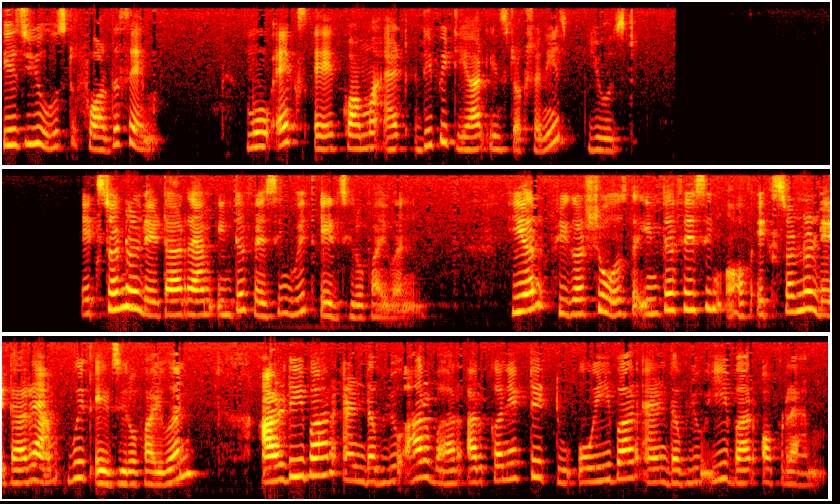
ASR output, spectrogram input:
is used for the same move xa comma at dptr instruction is used. External data RAM interfacing with 8051. Here figure shows the interfacing of external data RAM with 8051. RD bar and WR bar are connected to OE bar and WE bar of RAM.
